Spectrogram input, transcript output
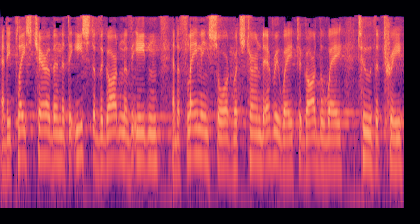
and he placed cherubim at the east of the Garden of Eden, and a flaming sword which turned every way to guard the way to the tree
